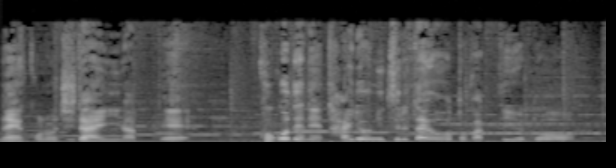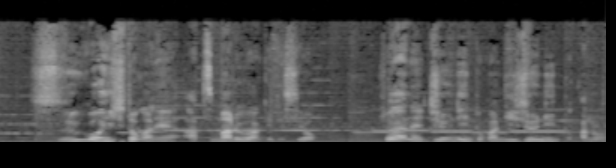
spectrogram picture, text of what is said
ね、この時代になって、ここでね、大量に釣れたよとかっていうと、すごい人がね、集まるわけですよ。それはね、10人とか20人とかの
